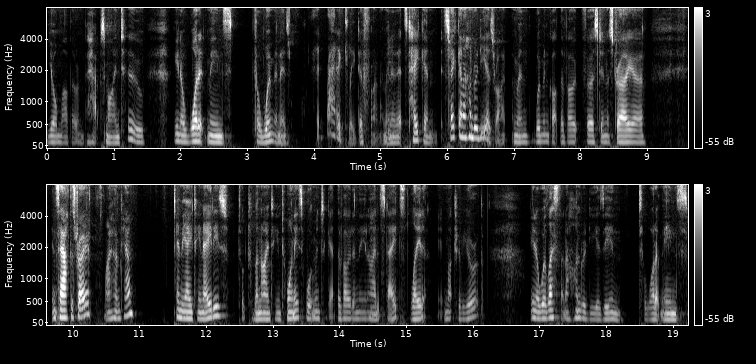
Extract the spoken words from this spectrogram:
your mother and perhaps mine too, you know, what it means for women is radically different. I mean, and it's taken it's taken 100 years, right? I mean, women got the vote first in Australia, in South Australia, my hometown, in the 1880s. It took till the 1920s for women to get the vote in the United States, later in much of Europe. You know, we're less than 100 years in to what it means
